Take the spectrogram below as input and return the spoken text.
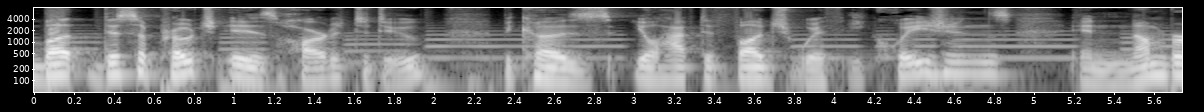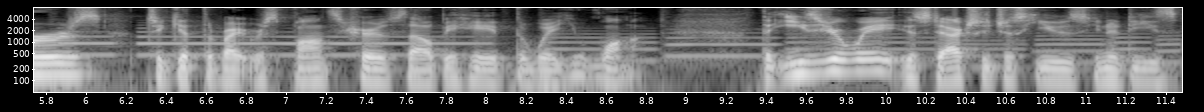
But this approach is harder to do because you'll have to fudge with equations and numbers to get the right response curves that'll behave the way you want. The easier way is to actually just use Unity's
